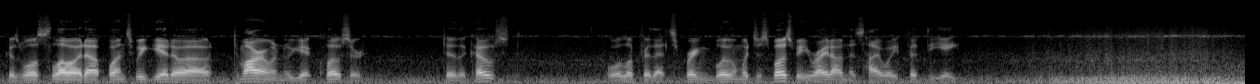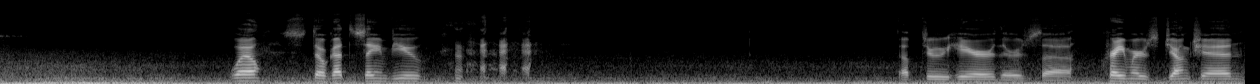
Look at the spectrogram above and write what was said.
Because we'll slow it up once we get, uh, tomorrow when we get closer to the coast. We'll look for that spring bloom, which is supposed to be right on this Highway 58. well, still got the same view. Up through here, there's uh, Kramer's Junction,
